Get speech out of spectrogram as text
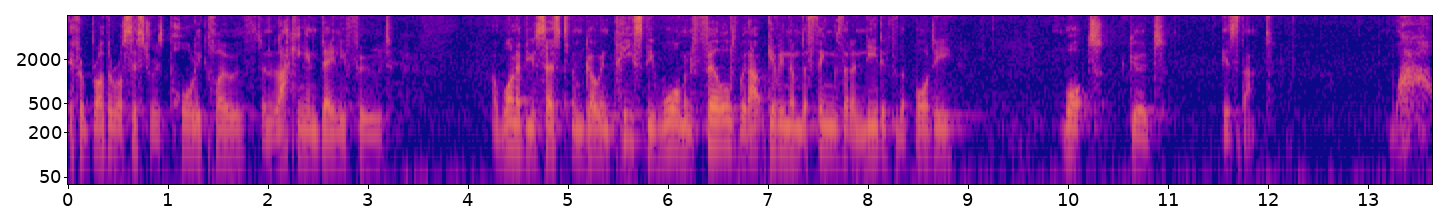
if a brother or sister is poorly clothed and lacking in daily food, And one of you says to them, Go in peace, be warm and filled, without giving them the things that are needed for the body. What good is that? Wow.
